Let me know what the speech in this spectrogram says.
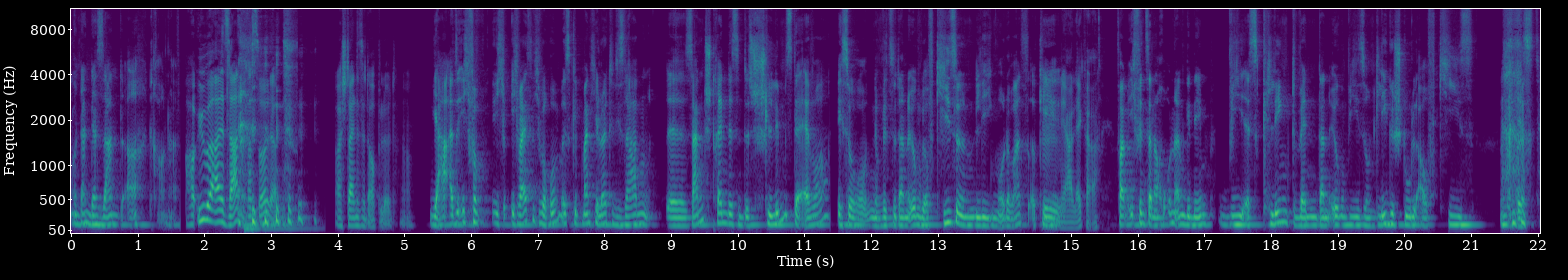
Und dann der Sand. Ach, grauenhaft. Oh, überall Sand, was soll das? Aber Steine sind auch blöd. Ja. Ja, also ich, ich, ich weiß nicht warum. Es gibt manche Leute, die sagen, äh, Sandstrände sind das Schlimmste ever. Ich so, ne, willst du dann irgendwie auf Kieseln liegen oder was? Okay. Mm, ja, lecker. Vor allem, ich finde es dann auch unangenehm, wie es klingt, wenn dann irgendwie so ein Liegestuhl auf Kies ist.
